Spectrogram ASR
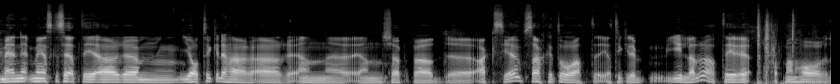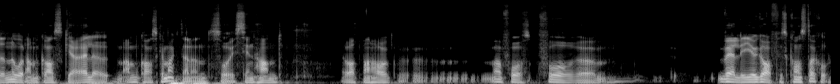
Men, men jag ska säga att det är, um, jag tycker det här är en, en köpvärd eh, aktie. Särskilt då att jag tycker det, gillar det att, det att man har den nordamerikanska eller amerikanska marknaden så i sin hand. Och att man, har, man får, får um, väldigt geografisk koncentration.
